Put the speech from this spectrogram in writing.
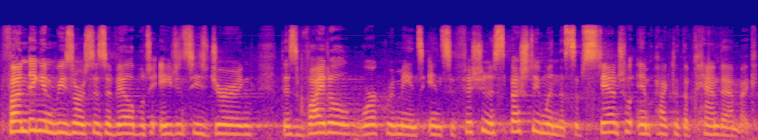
Funding and resources available to agencies during this vital work remains insufficient, especially when the substantial impact of the pandemic.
